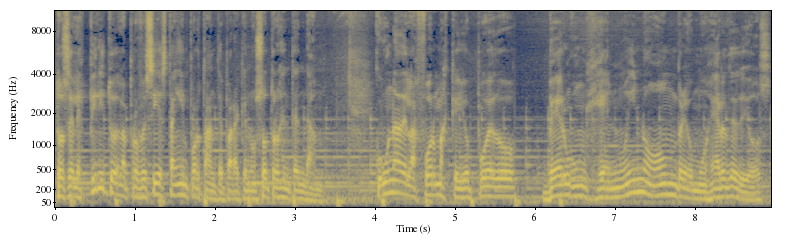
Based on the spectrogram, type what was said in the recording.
Entonces el espíritu de la profecía es tan importante para que nosotros entendamos. Una de las formas que yo puedo ver un genuino hombre o mujer de Dios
